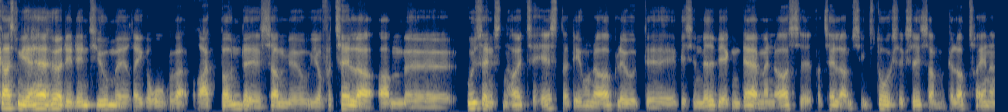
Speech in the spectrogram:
Carsten, jeg har her hørt et interview med Rikke Rak Bonde, som jo, jo fortæller om øh, udsendelsen Højt til Hest, og det hun har oplevet øh, ved sin medvirken der, men også øh, fortæller om sin store succes som galoptræner,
